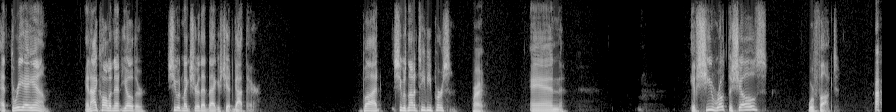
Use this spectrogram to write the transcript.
at 3 a.m. and I call Annette Yoder, she would make sure that bag of shit got there. But she was not a TV person. Right. And if she wrote the shows, we're fucked.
